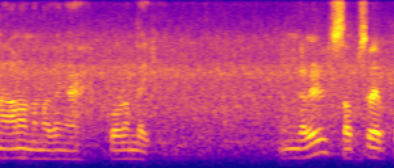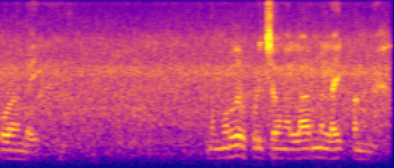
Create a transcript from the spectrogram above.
நானும் அந்த மாதிரிங்க குழந்தை. உங்கள் சப்ஸ்கிரைப் குழந்தை. இந்த முருகர் பிடிச்சவங்க எல்லாருமே லைக் பண்ணுங்கள்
